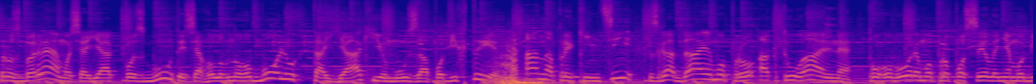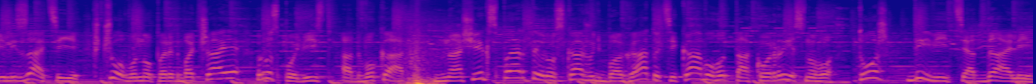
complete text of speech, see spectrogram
розберемося, як позбутися головного болю та як йому запобігти. А наприкінці згадаємо про актуальне, поговоримо про посилення мобілізації. Що воно передбачає, розповість адвокат. Наші експерти розкажуть багато цікавого та корисного. Тож дивіться далі.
